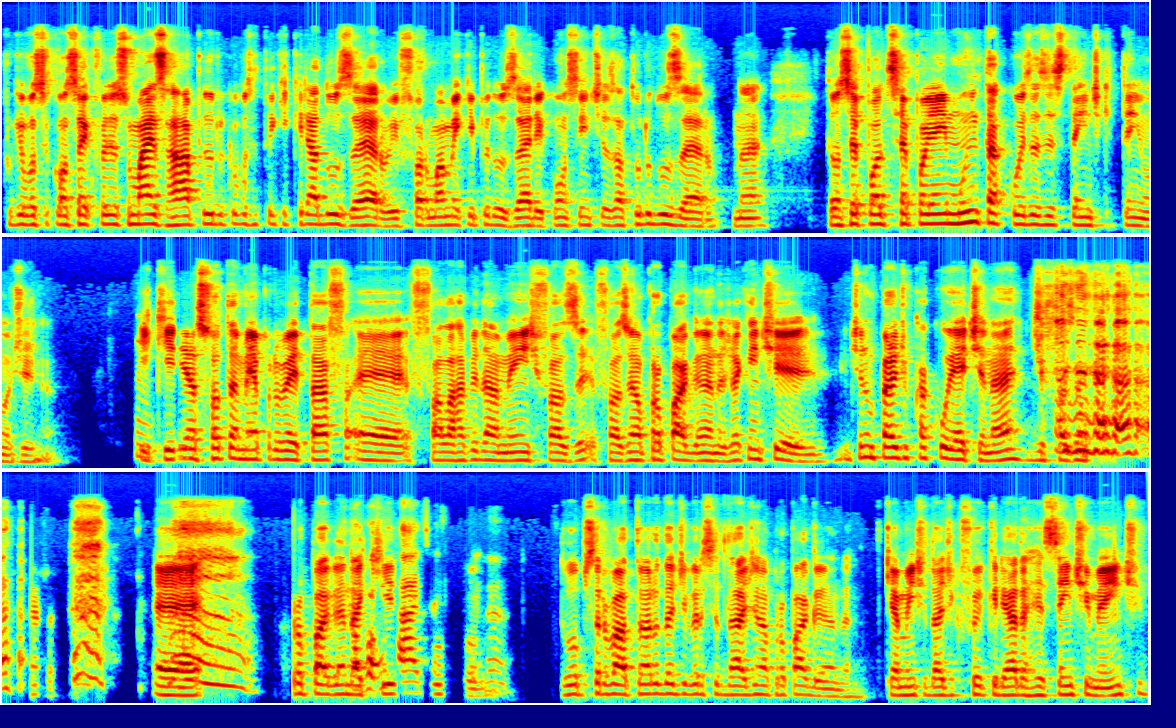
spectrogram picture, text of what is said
porque você consegue fazer isso mais rápido do que você ter que criar do zero e formar uma equipe do zero e conscientizar tudo do zero, né? Então você pode se apoiar em muita coisa existente que tem hoje já. E queria só também aproveitar, é, falar rapidamente, fazer, fazer uma propaganda, já que a gente, a gente não perde o cacuete, né? De fazer. é, propaganda aqui do, é. do, Observatório da Diversidade na Propaganda, que é uma entidade que foi criada recentemente,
